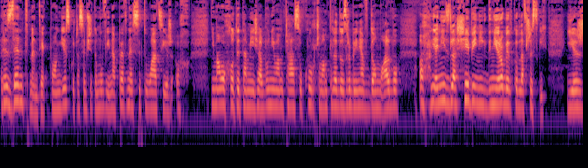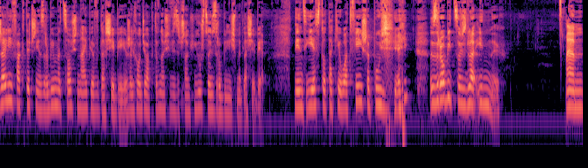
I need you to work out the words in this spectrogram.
resentment, jak po angielsku czasem się to mówi, na pewne sytuacje, że och, nie mam ochoty tam iść, albo nie mam czasu, kurczę, mam tyle do zrobienia w domu, albo och, ja nic dla siebie nigdy nie robię, tylko dla wszystkich. Jeżeli faktycznie zrobimy coś najpierw dla siebie, jeżeli chodzi o aktywność fizyczną, już coś zrobiliśmy dla siebie. Więc jest to takie łatwiejsze później zrobić coś dla innych. Um,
